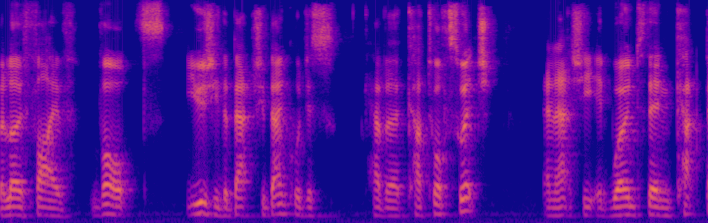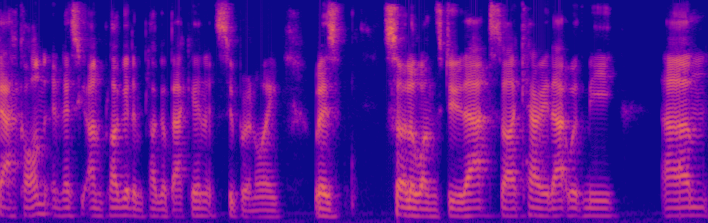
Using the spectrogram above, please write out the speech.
below five volts, usually the battery bank will just have a cut off switch and actually it won't then cut back on unless you unplug it and plug it back in. It's super annoying. Whereas solar ones do that, so I carry that with me. Um,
